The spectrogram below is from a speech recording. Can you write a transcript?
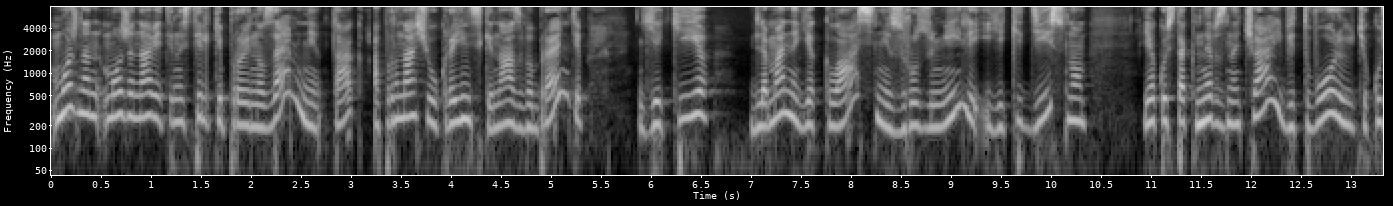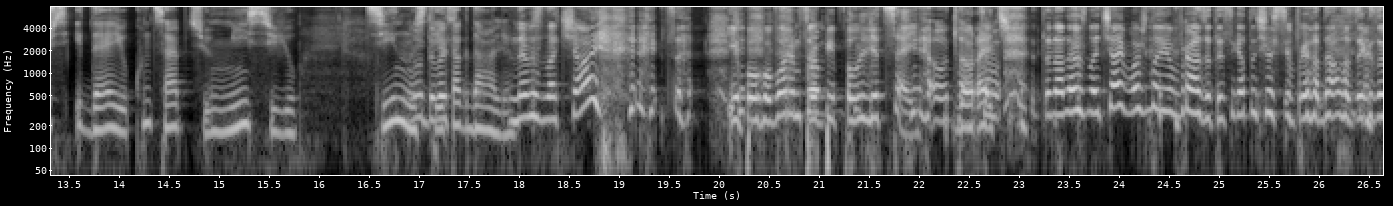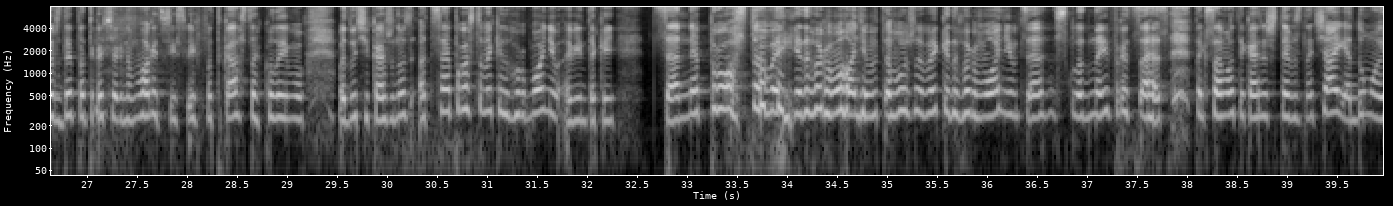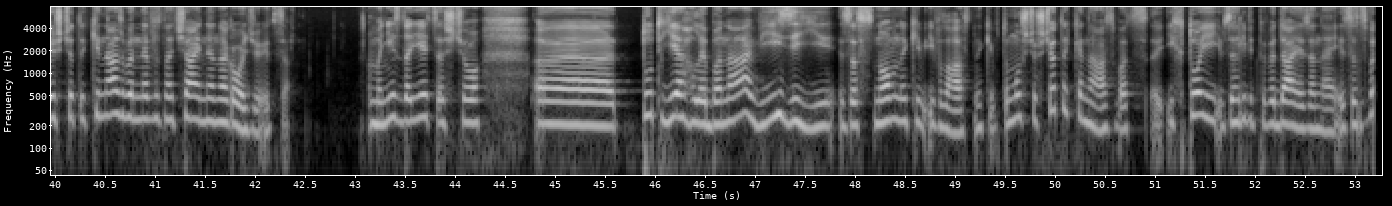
можна, може, навіть і не стільки про іноземні, так, а про наші українські назви брендів, які для мене є класні, зрозумілі і які дійсно якось так невзначай відтворюють якусь ідею, концепцію, місію, цінності Ну, дивись, і так далі. Не взначай. Це, І поговоримо це- про people ліцей, От, до речі. Це, це не означає, можна і образитись. Я тут щось пригадала, як завжди Петро Чорноморець в всіх своїх подкастах, коли йому ведучий каже, ну а це просто викид гормонів. А він такий: це не просто викид гормонів, тому що викид гормонів це складний процес. Так само ти кажеш, невзначай. Я думаю, що такі назви невзначай не народжуються. Мені здається, що е, тут є глибина візії засновників і власників, тому що що таке назва і хто їй взагалі відповідає за неї? Зазвичай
